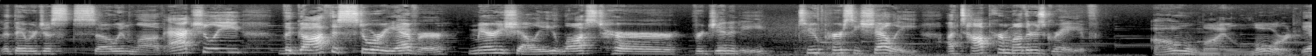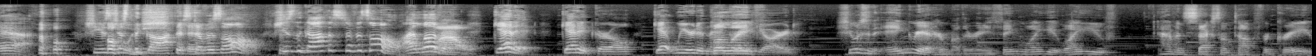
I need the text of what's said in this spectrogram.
but they were just so in love. Actually, the gothest story ever Mary Shelley lost her virginity to Percy Shelley atop her mother's grave. Oh my lord. Yeah. She is just Holy the gothest shit. of us all. She's the gothest of us all. I love Wow. it. Get it. Get it, girl. Get weird in that But, like- graveyard. She wasn't angry at her mother or anything. Why you why you having sex on top of her grave?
